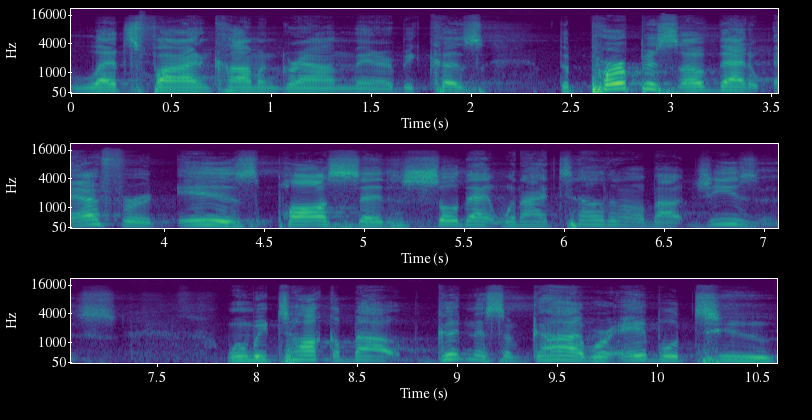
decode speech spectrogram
let's find common ground there because the purpose of that effort is, Paul said, so that when I tell them about Jesus, when we talk about goodness of God, we're able to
